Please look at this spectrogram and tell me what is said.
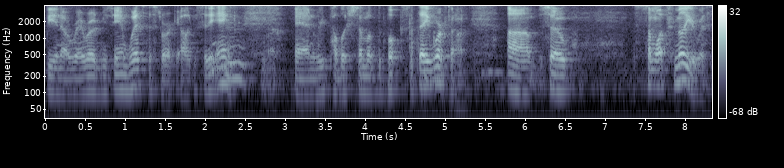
B&O Railroad Museum with Historic Ellicott City Inc. and republished some of the books that they worked on. Um, so somewhat familiar with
